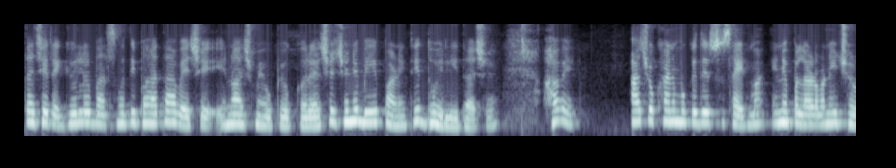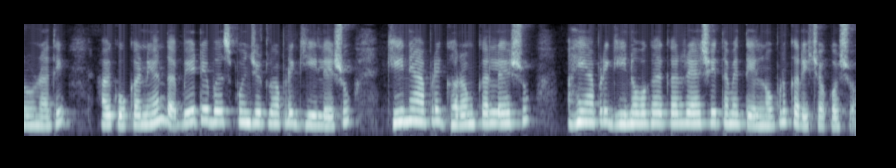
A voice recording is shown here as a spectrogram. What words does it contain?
તો જે રેગ્યુલર બાસમતી ભાત આવે છે, એના જ મેં ઉપયોગ કર્યા છે, જેને બે પાણીથી ધોઈ લીધા છે. હવે આ ચોખાને મૂકી દઈશું સાઈડમાં, એને પલાળવાની જરૂર નથી. હવે કુકરની અંદર બે ટેબલ જેટલું આપણે ઘી લઈશું. ઘીને આપણે ગરમ કરી લઈશું. અહીં આપણે ઘીનો વઘાર કરી રહ્યા છીએ, તમે તેલનો પણ કરી શકો છો.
